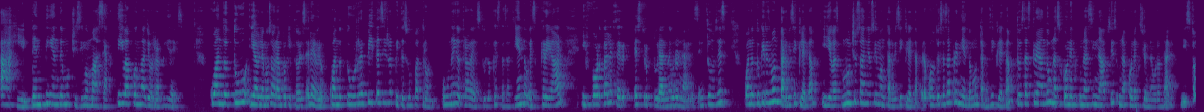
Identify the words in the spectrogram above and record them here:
ágil, te entiende muchísimo más, se activa con mayor rapidez. Cuando tú, y hablemos ahora un poquito del cerebro, cuando tú repites y repites un patrón una y otra vez, tú lo que estás haciendo es crear y fortalecer estructuras neuronales. Entonces, cuando tú quieres montar bicicleta y llevas muchos años sin montar bicicleta, pero cuando tú estás aprendiendo a montar bicicleta, tú estás creando unas una sinapsis, una conexión neuronal, ¿listo?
